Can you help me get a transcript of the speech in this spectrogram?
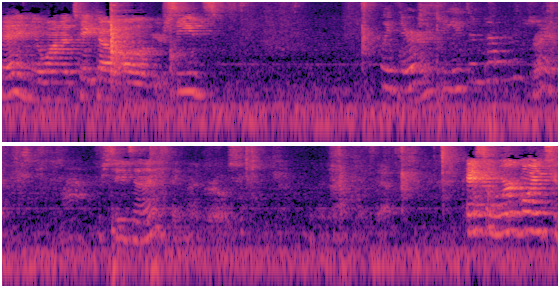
Okay, and you'll want to take out all of your seeds. Wait, there's seeds in peppers? Right. Your seeds in anything that grows. Like that. Okay, so we're going to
